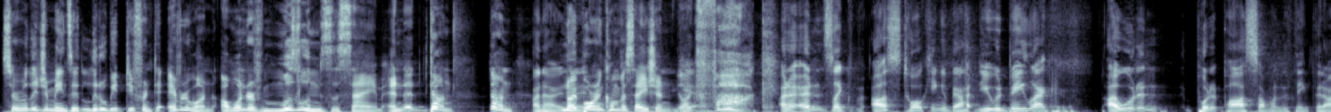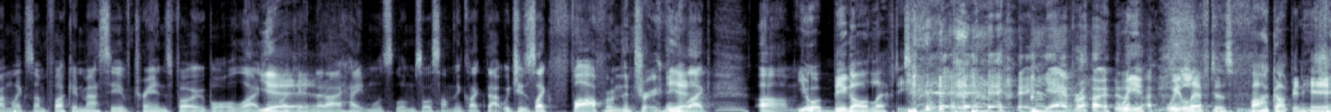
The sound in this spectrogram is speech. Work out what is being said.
So religion means a little bit different to everyone. I wonder if Muslims the same. And uh, done, done. I know, No they- boring conversation. You're like, Yeah. fuck. I know, and it's like us talking about. You would be like, I wouldn't put it past someone to think that I'm like some fucking massive transphobe or like Yeah. fucking that I hate Muslims or something like that, which is like far from the truth. Yeah. like, um, You're a big old lefty. yeah, bro. we we left as fuck up in here.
